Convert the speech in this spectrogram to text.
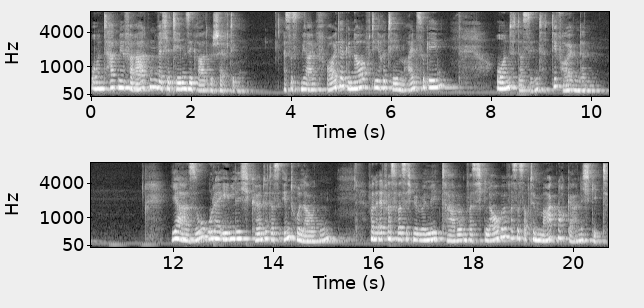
und hat mir verraten, welche Themen Sie gerade beschäftigen. Es ist mir eine Freude, genau auf Ihre Themen einzugehen. Und das sind die folgenden. Ja, so oder ähnlich könnte das Intro lauten von etwas, was ich mir überlegt habe und was ich glaube, was es auf dem Markt noch gar nicht gibt.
